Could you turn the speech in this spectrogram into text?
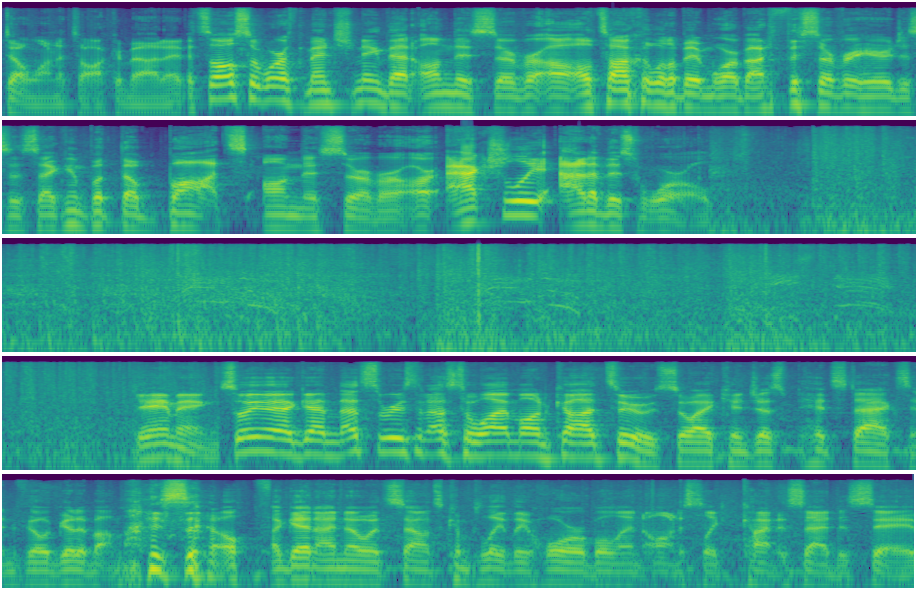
don't want to talk about it. It's also worth mentioning that on this server, I'll talk a little bit more about the server here in just a second, but the bots on this server are actually out of this world. Gaming. So yeah, again, that's the reason as to why I'm on COD 2, so I can just hit stacks and feel good about myself. again, I know it sounds completely horrible and honestly kind of sad to say,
